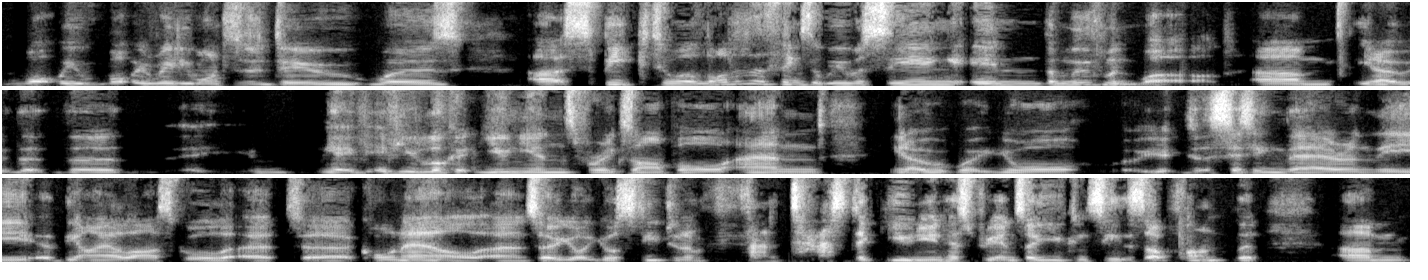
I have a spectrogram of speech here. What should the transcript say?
what we what we really wanted to do was. Uh, speak to a lot of the things that we were seeing in the movement world. Um, you know, the, the if, if, you look at unions, for example, and you know you're sitting there in the the ILR school at uh, Cornell, and so you're you're steeped in a fantastic union history, and so you can see this up front that. Um,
